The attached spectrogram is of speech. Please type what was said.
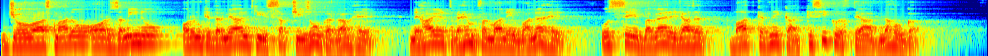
جو آسمانوں اور زمینوں اور ان کے درمیان کی سب چیزوں کا رب ہے، نہایت رحم فرمانے والا ہے، اس سے بغیر اجازت بات کرنے کا کسی کو اختیار نہ ہوگا۔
